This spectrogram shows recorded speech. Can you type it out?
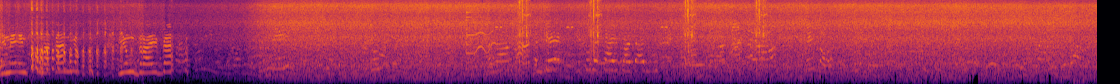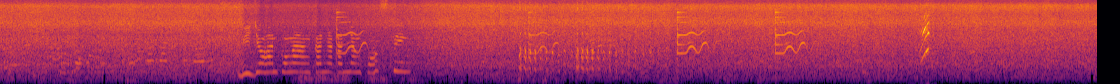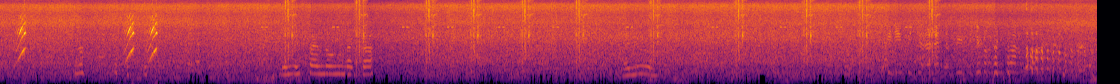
Ini-instrukan yung, yung driver. Videohan ko nga ang kanya-kanyang posting. yung style nung nagka... Ayun. Pinipicture ulit. Pinipicture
